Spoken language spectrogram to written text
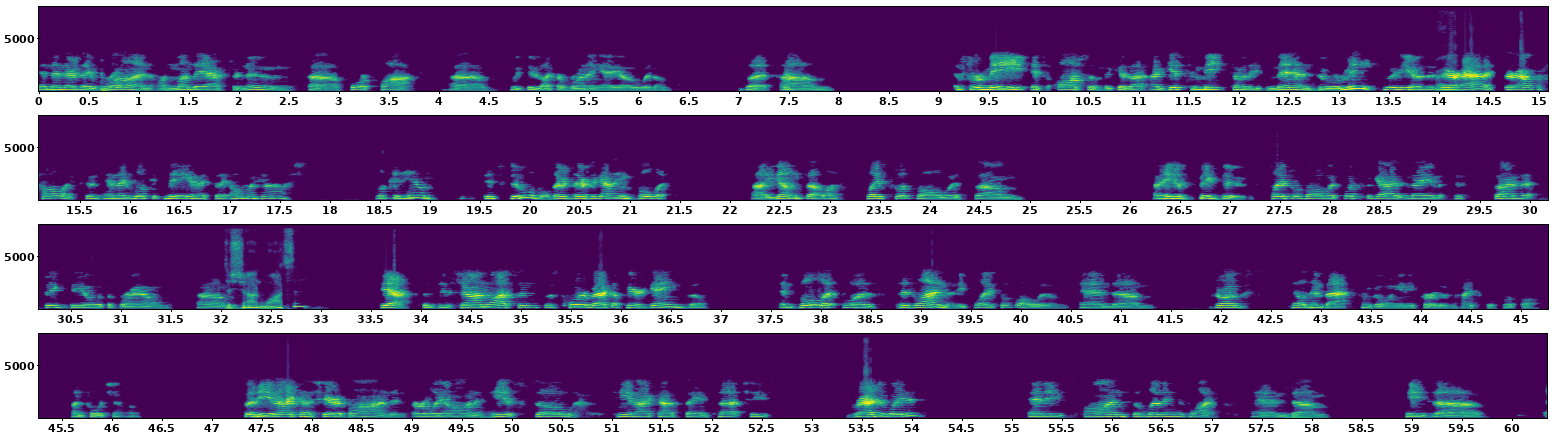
And then there's a run on Monday afternoon, uh, four o'clock. Uh, we do like a running AO with them. But, um, for me, it's awesome because I, I get to meet some of these men who are me, who, you know, they're addicts, they're alcoholics, and, and they look at me and they say, "Oh my gosh, look at him! It's doable." There's there's a guy named Bullet, a young fella, played football with. Um, I mean, he's a big dude. Played football with what's the guy's name that just signed that big deal with the Browns? Um, Deshaun Watson? yeah, so Deshaun Watson was quarterback up here at Gainesville, and Bullet was his lineman. He played football with him, and um, drugs held him back from going any further than high school football, unfortunately. But he and I kind of shared a bond, and early on, and he is so he and I kind of stay in touch. He's graduated, and he's on to living his life, and um, he's uh,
